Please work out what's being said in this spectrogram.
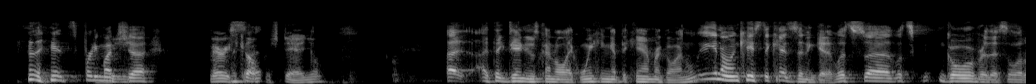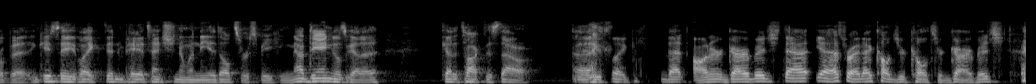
it's pretty much uh, Very Like, uh, selfish, Daniel. I, I think Daniel's kind of like winking at the camera, going, you know, in case the kids didn't get it, let's uh, let's go over this a little bit, in case they like didn't pay attention to when the adults were speaking. Now Daniel's got to got to talk this out. Uh, he's like that honor garbage. That yeah, that's right. I called your culture garbage.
